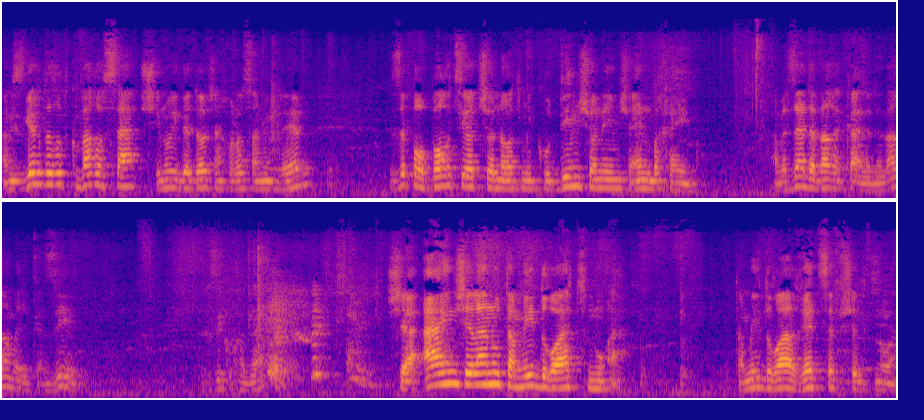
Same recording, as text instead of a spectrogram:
המסגרת הזאת כבר עושה שינוי גדול שאנחנו לא שמים לב. זה פרופורציות שונות, מיקודים שונים שאין בחיים. אבל זה הדבר הקל. הדבר המרכזי הוא, תחזיקו חזק, שהעין שלנו תמיד רואה תנועה. תמיד רואה רצף של תנועה.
